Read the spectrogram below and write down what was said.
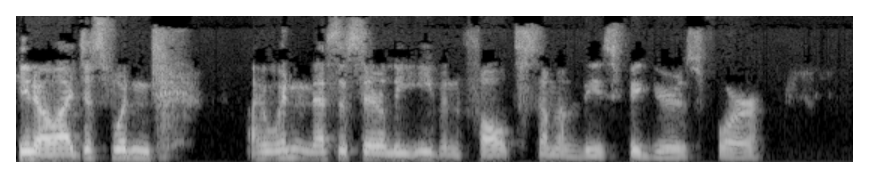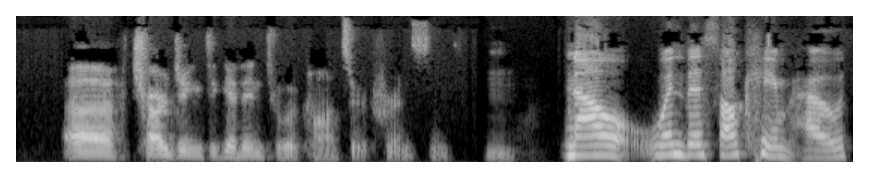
you know, I just wouldn't, I wouldn't necessarily even fault some of these figures for uh, charging to get into a concert, for instance. Hmm. Now, when this all came out,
